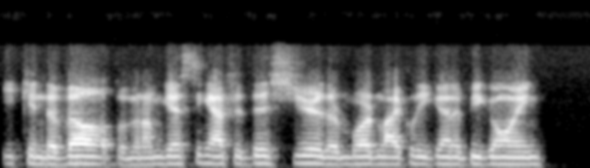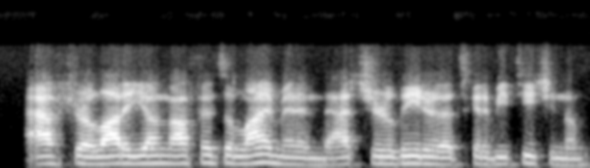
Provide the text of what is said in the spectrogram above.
he can develop them. And I'm guessing after this year, they're more than likely going to be going after a lot of young offensive linemen, and that's your leader that's going to be teaching them.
